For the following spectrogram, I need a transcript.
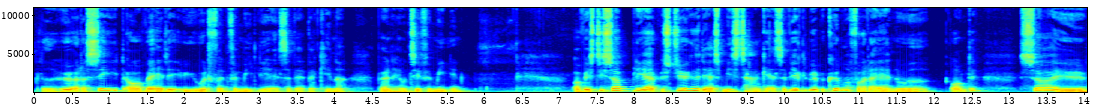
blevet hørt og set, og hvad er det i øvrigt for en familie, altså hvad, hvad kender børnehaven til familien. Og hvis de så bliver bestyrket i deres mistanke, altså virkelig bliver bekymret for, at der er noget om det, så øh,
